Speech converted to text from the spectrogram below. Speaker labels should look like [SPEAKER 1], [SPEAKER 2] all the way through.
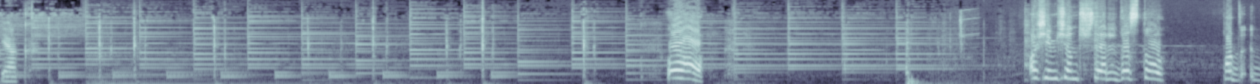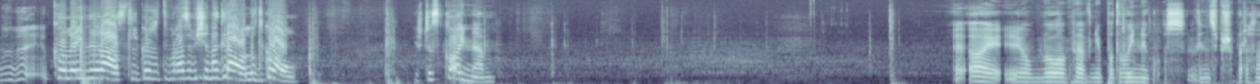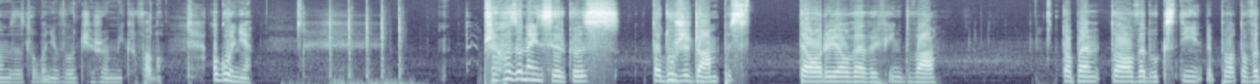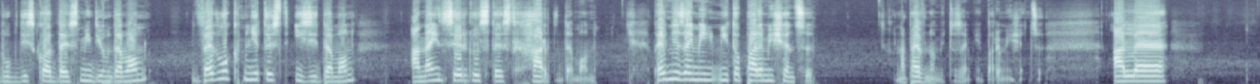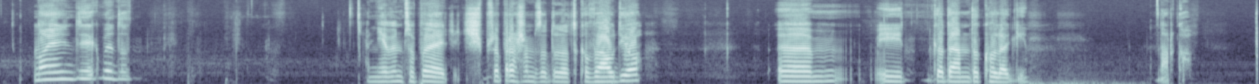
[SPEAKER 1] Jak? O! 84 do 100. Pod, d- d- kolejny raz, tylko że tym razem się nagrało. Let's go! Jeszcze z coinem. E, Oj, było pewnie podwójny głos, więc przepraszam za to, bo nie wyłączyłem mikrofonu. Ogólnie. Przechodzę na Incircles. To duży jump z Theory of Everything 2. To, to, według to według Discorda jest Medium Demon. Według mnie to jest Easy Demon, a Nine Circles to jest Hard Demon. Pewnie zajmie mi to parę miesięcy. Na pewno mi to zajmie parę miesięcy. Ale no jakby to, nie wiem co powiedzieć. Przepraszam za dodatkowe audio. Ym, I gadałem do kolegi. Narka.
